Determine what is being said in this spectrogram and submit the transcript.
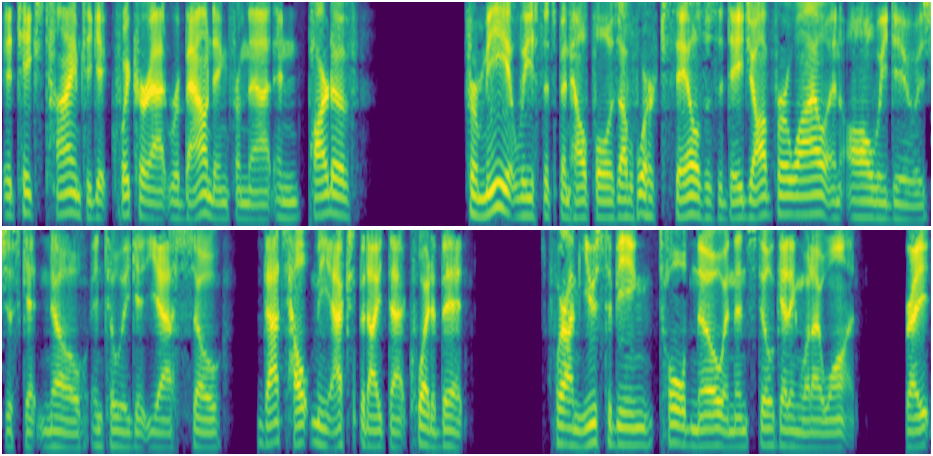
it takes time to get quicker at rebounding from that. And part of for me at least that's been helpful is I've worked sales as a day job for a while and all we do is just get no until we get yes. So that's helped me expedite that quite a bit where I'm used to being told no and then still getting what I want, right?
